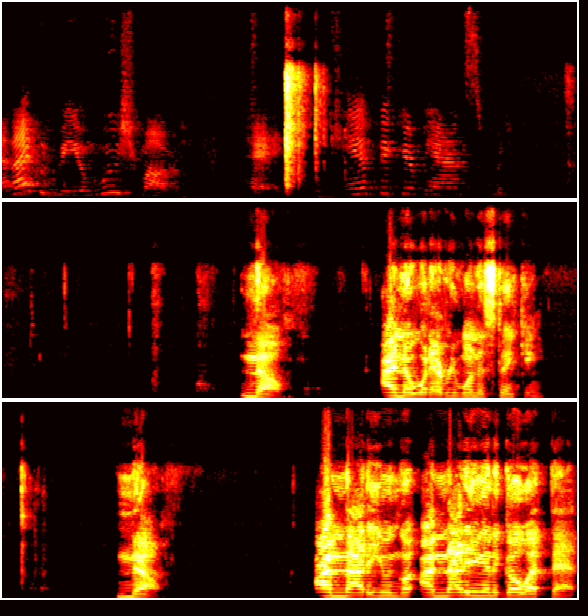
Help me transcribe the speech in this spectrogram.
and I could be your moosh mommy. Hey, you can't pick your parents, but No. I know what everyone is thinking. No. I'm not even go- I'm not even going to go at that.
